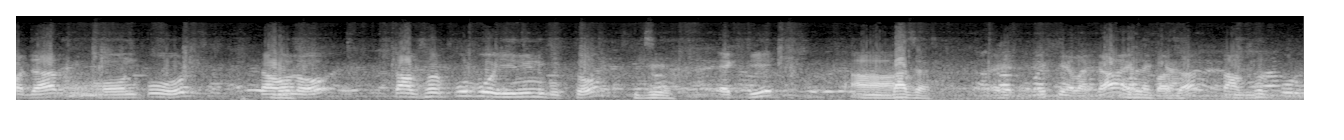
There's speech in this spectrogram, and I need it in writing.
বাজার মোহনপুর তা হলো তালসর পূর্ব ইউনিয়নভুক্ত জি। একটি বাজার। একটি এলাকা একটি বাজার। তালসর পূর্ব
